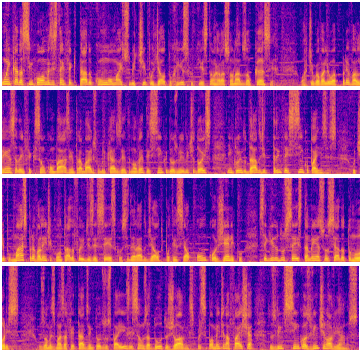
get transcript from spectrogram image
Um em cada cinco homens está infectado com um ou mais subtipos de alto risco que estão relacionados ao câncer. O artigo avaliou a prevalência da infecção com base em trabalhos publicados entre 95 e 2022, incluindo dados de 35 países. O tipo mais prevalente encontrado foi o 16, considerado de alto potencial oncogênico, seguido do 6, também associado a tumores. Os homens mais afetados em todos os países são os adultos jovens, principalmente na faixa dos 25 aos 29 anos.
